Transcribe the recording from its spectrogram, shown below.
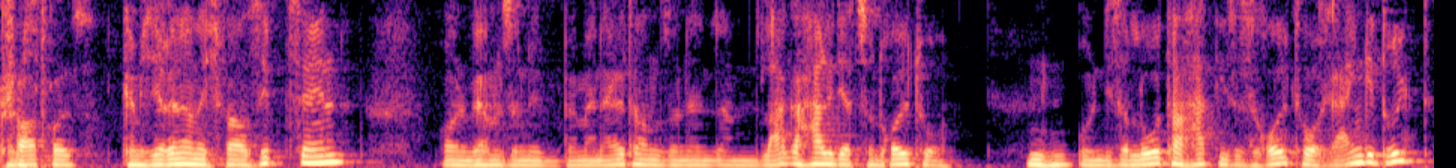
Schadholz. Ich kann mich erinnern, ich war 17 und wir haben so eine, bei meinen Eltern so eine ähm, Lagerhalle, die hat so ein Rolltor. Und dieser Lothar hat dieses Rolltor reingedrückt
